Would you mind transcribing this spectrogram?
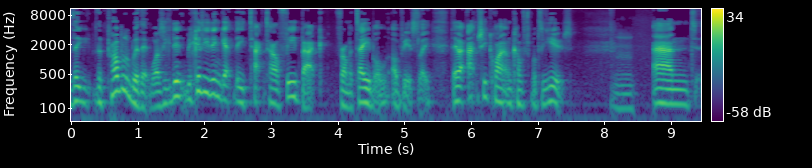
the the problem with it was he didn't because he didn't get the tactile feedback from a table. Obviously, they were actually quite uncomfortable to use. And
